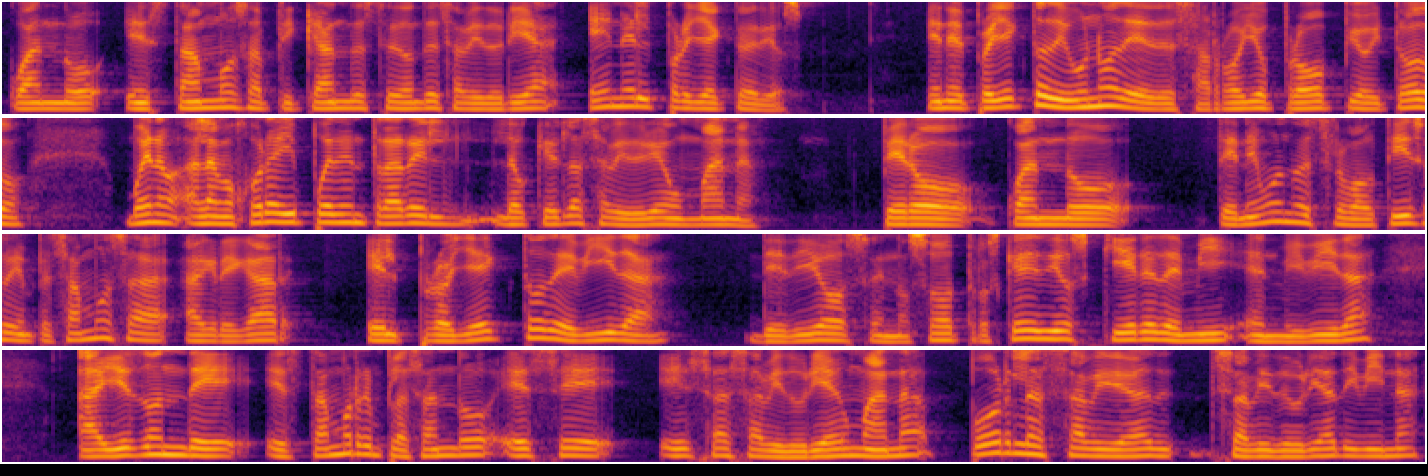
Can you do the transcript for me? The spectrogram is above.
cuando estamos aplicando este don de sabiduría en el proyecto de Dios en el proyecto de uno de desarrollo propio y todo. Bueno, a lo mejor ahí puede entrar lo que es la sabiduría humana, Pero cuando tenemos nuestro bautizo y empezamos a agregar el proyecto de vida de Dios en nosotros, qué Dios quiere de mí en mi vida, ahí es donde estamos reemplazando esa sabiduría humana por la sabiduría divina,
